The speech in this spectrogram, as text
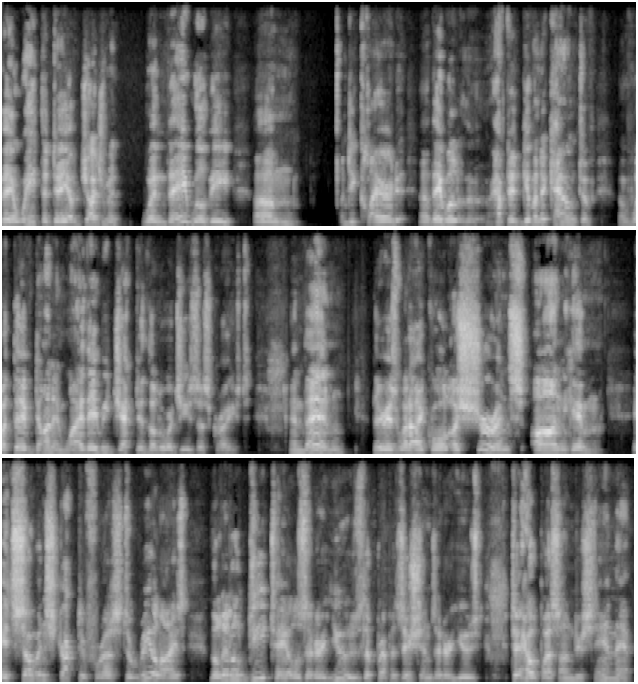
They await the day of judgment when they will be um, declared, uh, they will have to give an account of, of what they've done and why they rejected the Lord Jesus Christ. And then there is what I call assurance on him. It's so instructive for us to realize the little details that are used, the prepositions that are used to help us understand that.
